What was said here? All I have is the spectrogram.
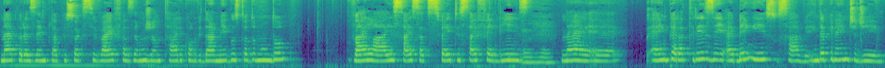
né? Por exemplo, a pessoa que se vai fazer um jantar e convidar amigos, todo mundo vai lá e sai satisfeito e sai feliz, né? É, é imperatriz e é bem isso, sabe? Independente de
